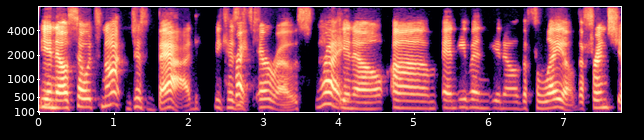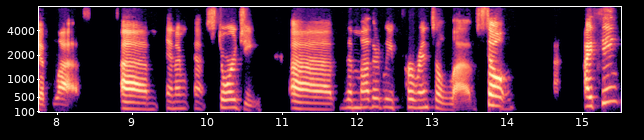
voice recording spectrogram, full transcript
You mhm. know, so it's not just bad because Right. it's Eros, right you know, um, and even, you know, the phileo, the friendship love, um, and I'm uh, storgy, uh, the motherly parental love. So I think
